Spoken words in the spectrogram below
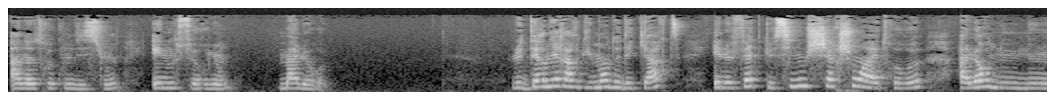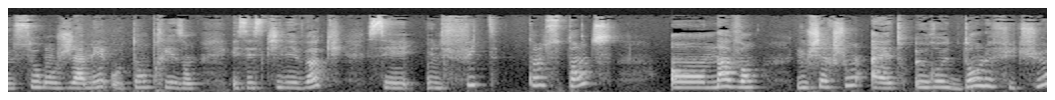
à notre condition et nous serions malheureux. Le dernier argument de Descartes est le fait que si nous cherchons à être heureux, alors nous ne le serons jamais au temps présent. Et c'est ce qu'il évoque, c'est une fuite constante en avant, nous cherchons à être heureux dans le futur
